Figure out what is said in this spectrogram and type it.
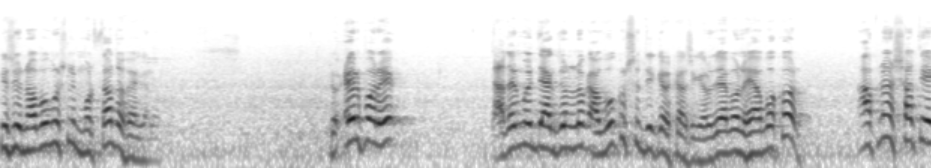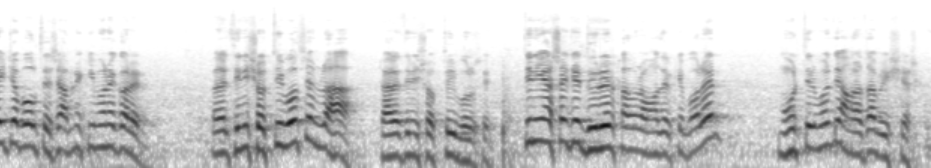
কিছু নবমুসলিম মোরতাদও হয়ে গেল। তো এরপরে তাদের মধ্যে একজন লোক আবু বকর সিদ্দিকের কাছে গেল যাই বলে হে আবু বকর আপনার সাথে এইটা বলতেছে আপনি কি মনে করেন? বলে তিনি সত্যি বলছেন? বলে, হ্যাঁ তাহলে তিনি সত্যিই বলছেন। তিনি আসে যে দূরের খবর আমাদেরকে বলেন মুহূর্তের মধ্যে আমরা তা বিশ্বাস করি।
